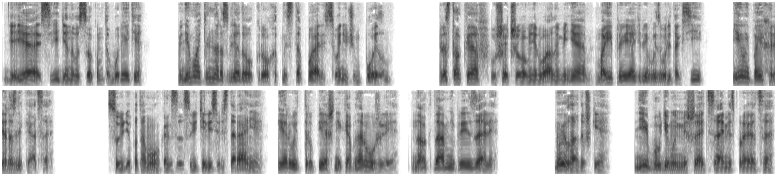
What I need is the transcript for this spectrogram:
где я, сидя на высоком табурете, внимательно разглядывал крохотный стопарь с вонючим пойлом. Растолкав ушедшего в нирвану меня, мои приятели вызвали такси, и мы поехали развлекаться. Судя по тому, как засуетились в ресторане, первый трупешник обнаружили, но к нам не привязали. Ну и ладушки. Не будем им мешать, сами справятся.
